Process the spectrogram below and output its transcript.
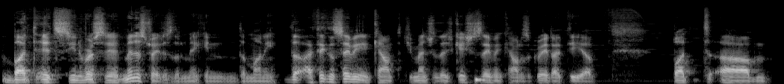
But it's university administrators that are making the money. The, I think the saving account that you mentioned, the education saving account, is a great idea, but um,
